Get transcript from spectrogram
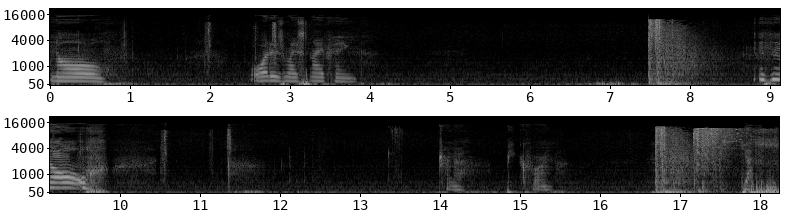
No. What is my sniping? No. Trying to peek for him. Yes.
